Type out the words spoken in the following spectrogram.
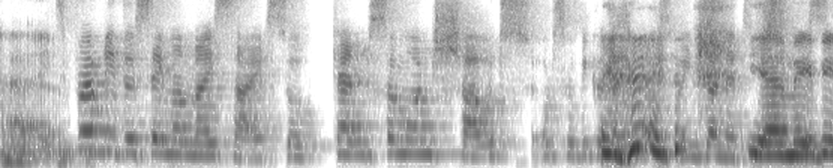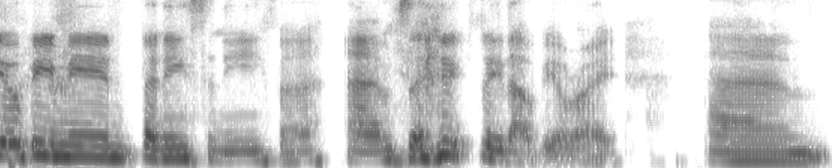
It's Um, probably the same on my side. So can someone shout also because I have also internet yeah, issues. maybe it'll be me and Bernice and Eva. Um, so hopefully that'll be all right. Um,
